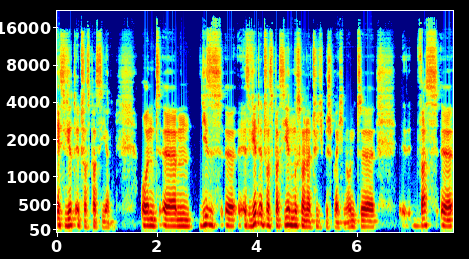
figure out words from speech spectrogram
es wird etwas passieren. Und ähm, dieses, äh, es wird etwas passieren, muss man natürlich besprechen. Und äh, was äh,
